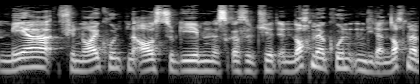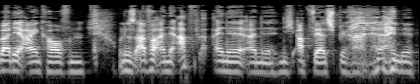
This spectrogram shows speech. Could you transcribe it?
mehr für Neukunden auszugeben. Es resultiert in noch mehr Kunden, die dann noch mehr bei dir einkaufen. Und es ist einfach eine, Ab eine, eine nicht Abwärtsspirale, eine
